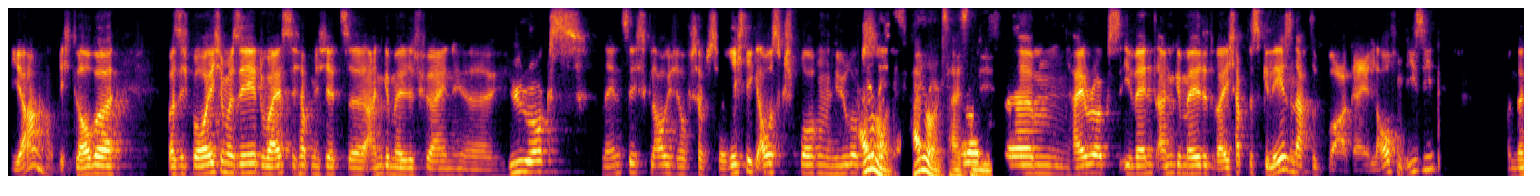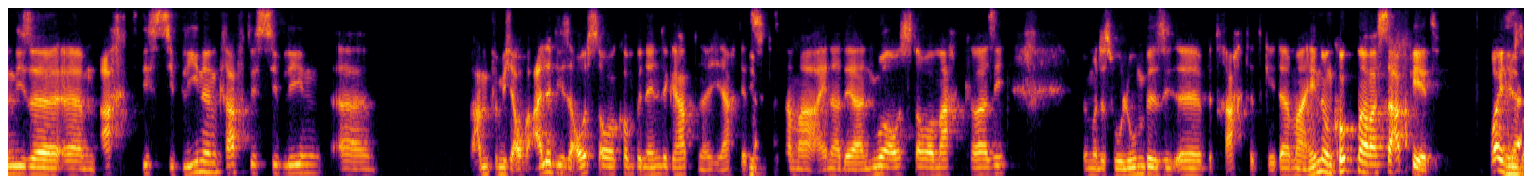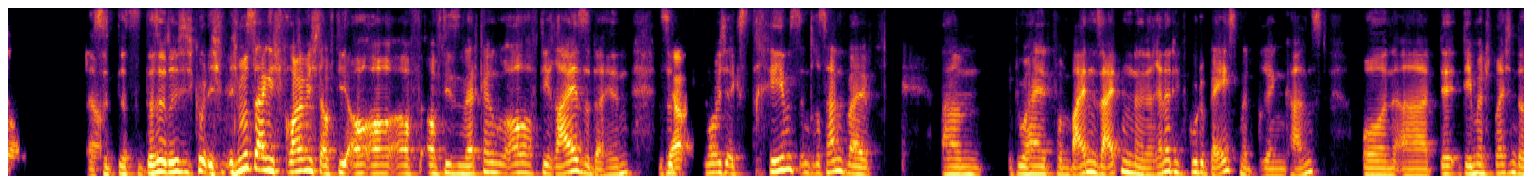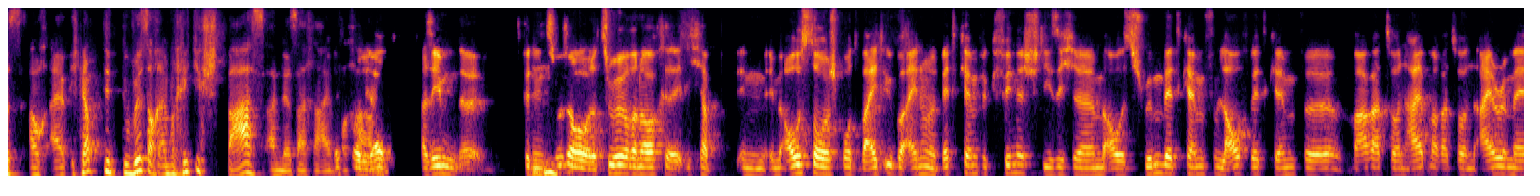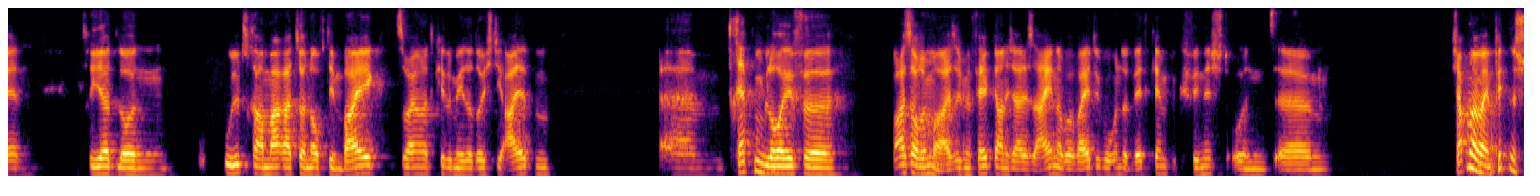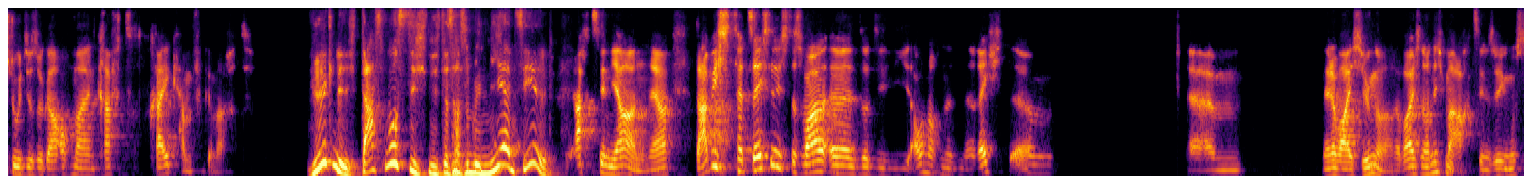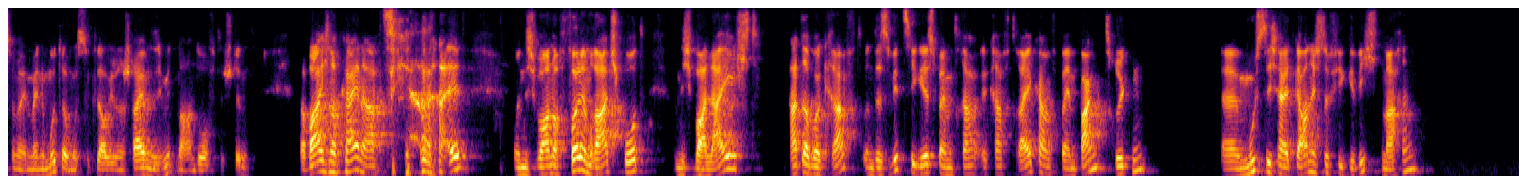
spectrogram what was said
ja, ich glaube, was ich bei euch immer sehe, du weißt, ich habe mich jetzt äh, angemeldet für ein äh, Hyrox, nennt sich glaube ich. Ich hoffe, ich habe es richtig ausgesprochen. Hyrox. Hyrox, Hyrox heißen Hyrox, die. Ähm, Hyrox Event angemeldet, weil ich habe das gelesen und dachte, boah, geil, laufen easy. Und dann diese ähm, acht Disziplinen, Kraftdisziplinen, äh, haben für mich auch alle diese Ausdauerkomponente gehabt. Und ich dachte, jetzt ja. ist da mal einer, der nur Ausdauer macht quasi. Wenn man das Volumen be äh, betrachtet, geht da mal hin und guckt mal, was da abgeht. Freue ich mich ja. drauf. Das, ja. das, das wird richtig cool. Ich, ich muss sagen, ich freue mich auf, die, auch, auch auf, auf diesen Wettkampf und auch auf die Reise dahin. Das wird, ja. glaube ich, extremst interessant, weil ähm, du halt von beiden Seiten eine relativ gute Base mitbringen kannst und äh, de dementsprechend das auch, ich glaube, du wirst auch einfach richtig Spaß an der Sache einfach haben. Also eben äh, für den Zuschauer oder Zuhörer noch, äh, ich habe im Ausdauersport weit über 100 Wettkämpfe gefinisht, die sich ähm, aus Schwimmwettkämpfen, Laufwettkämpfe, Marathon, Halbmarathon, Ironman, Triathlon, Ultramarathon auf dem Bike, 200 Kilometer durch die Alpen, ähm, Treppenläufe, was auch immer. Also mir fällt gar nicht alles ein, aber weit über 100 Wettkämpfe gefinisht und ähm, ich habe mal in meinem Fitnessstudio sogar auch mal einen Kraft-3-Kampf gemacht. Wirklich? Das wusste ich nicht. Das hast du mir nie erzählt. 18 Jahren, ja. Da habe ich tatsächlich, das war äh, so die, die, auch noch eine, eine recht, ähm, ähm, ne, da war ich jünger. Da war ich noch nicht mal 18, deswegen musste meine Mutter musste, glaube ich, unterschreiben, dass ich mitmachen durfte. Stimmt. Da war ich noch keine 18 Jahre alt und ich war noch voll im Radsport und ich war leicht, hatte aber Kraft. Und das Witzige ist, beim Kraft-3-Kampf, beim Bankdrücken, äh, musste ich halt gar nicht so viel Gewicht machen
